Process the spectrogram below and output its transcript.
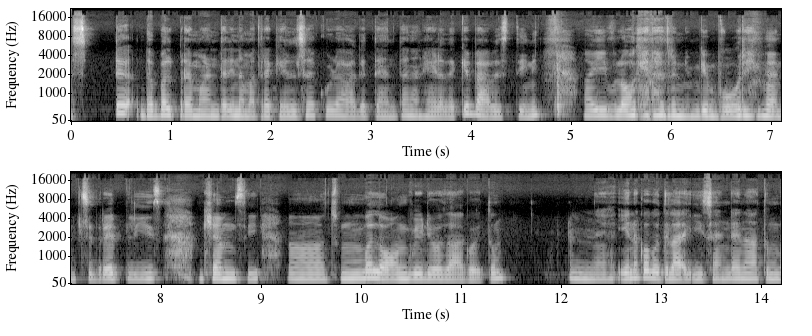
ಅಷ್ಟು ಡಬಲ್ ಪ್ರಮಾಣದಲ್ಲಿ ನಮ್ಮ ಹತ್ರ ಕೆಲಸ ಕೂಡ ಆಗುತ್ತೆ ಅಂತ ನಾನು ಹೇಳೋದಕ್ಕೆ ಭಾವಿಸ್ತೀನಿ. ಈ ವ್ಲಾಗ್ ಏನಾದರೂ ನಿಮಗೆ ಬೋರಿಂಗ್ ಅನಿಸಿದ್ರೆ ಪ್ಲೀಸ್ ಕ್ಷಮಿಸಿ. ತುಂಬ ಲಾಂಗ್ ವೀಡಿಯೋಸ್ ಆಗೋಯಿತು. ಏನಕ್ಕೋ ಗೊತ್ತಿಲ್ಲ, ಈ ಸಂಡೇನ ತುಂಬ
